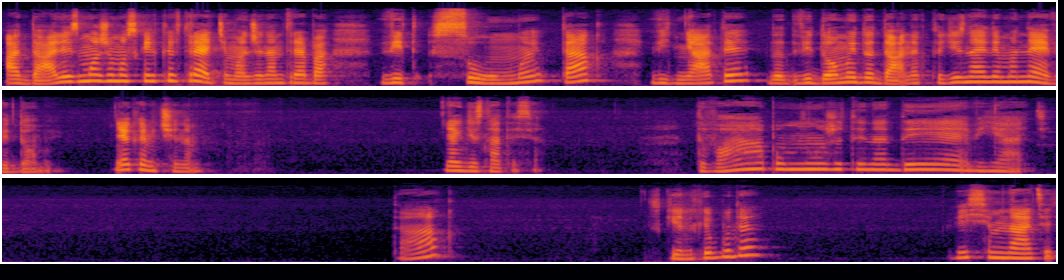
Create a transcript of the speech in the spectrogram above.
а далі зможемо скільки в третьому, адже нам треба від суми так, відняти відомий доданок, тоді знайдемо невідомий. Яким чином? Як дізнатися? 2 помножити на 9. Так. Скільки буде? 18.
